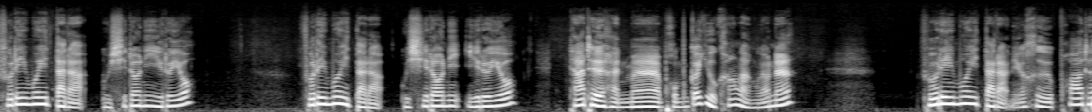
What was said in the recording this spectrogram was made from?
振り向いたら後ろにいるよ振り向いたら後ろにいるよถ้าเธอหันมาผมก็อยู่ข้างหลังแล้วนะฟูริมุยตาระนี่ก็คือ พอเธ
